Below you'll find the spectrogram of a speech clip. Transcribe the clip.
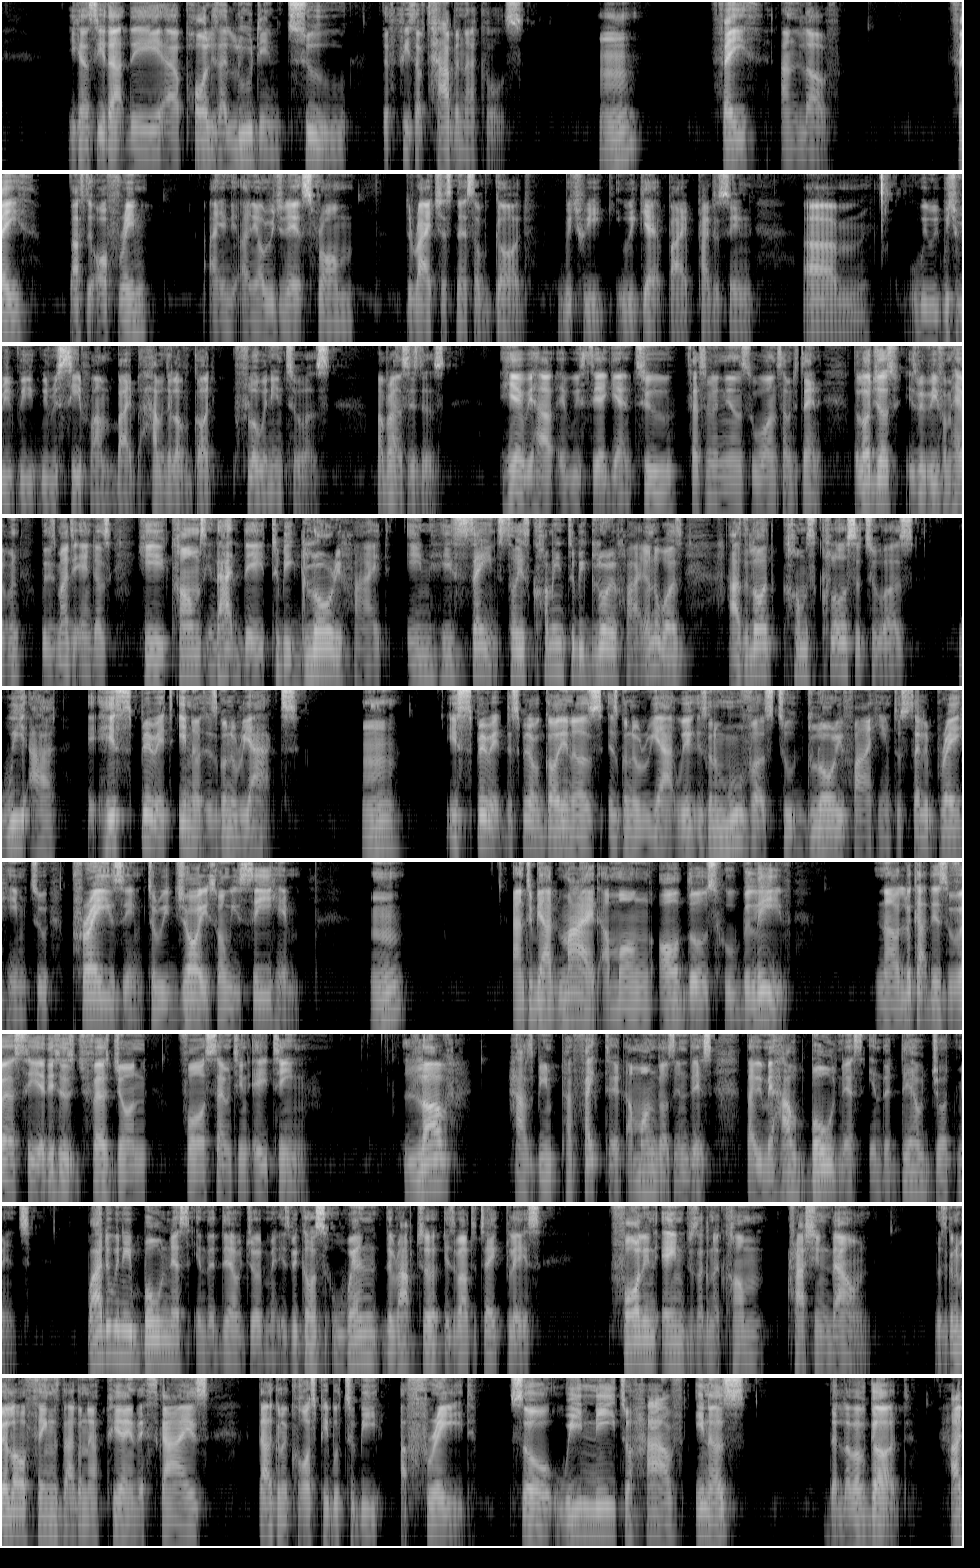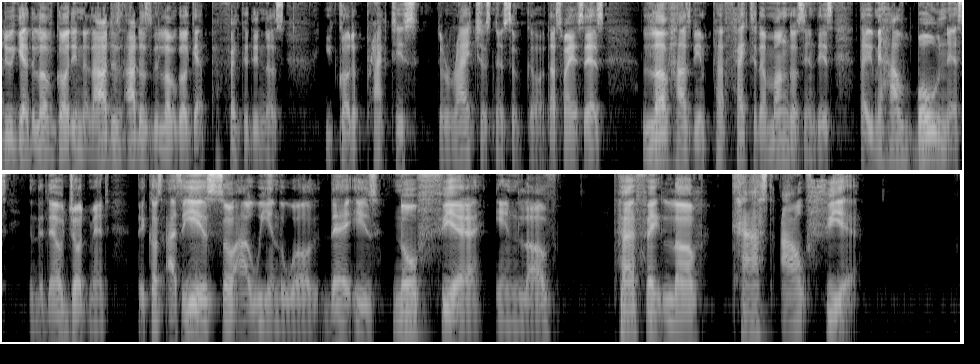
you can see that the uh, Paul is alluding to the Feast of Tabernacles. Hmm? Faith and love. Faith, that's the offering, and, and it originates from the righteousness of God, which we we get by practicing um, we, which we, we, we receive um, by having the love of God flowing into us. My brothers and sisters, here we have we see again 2 Thessalonians 1 7 to 10. The Lord just is revealed from heaven with his mighty angels. He comes in that day to be glorified in his saints. So he's coming to be glorified. In other words, as the Lord comes closer to us, we are his spirit in us is going to react. Hmm? His spirit, the spirit of God in us, is going to react. It's going to move us to glorify Him, to celebrate Him, to praise Him, to rejoice when we see Him, hmm? and to be admired among all those who believe. Now, look at this verse here. This is First John 4 17, 18. Love has been perfected among us in this, that we may have boldness in the day of judgment. Why do we need boldness in the day of judgment? It's because when the rapture is about to take place, fallen angels are going to come crashing down. There's going to be a lot of things that are going to appear in the skies that are going to cause people to be afraid. So we need to have in us the love of God. How do we get the love of God in us? How does, how does the love of God get perfected in us? You've got to practice the righteousness of God. That's why it says, Love has been perfected among us in this, that we may have boldness in the day of judgment, because as He is, so are we in the world. There is no fear in love. Perfect love cast out fear.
